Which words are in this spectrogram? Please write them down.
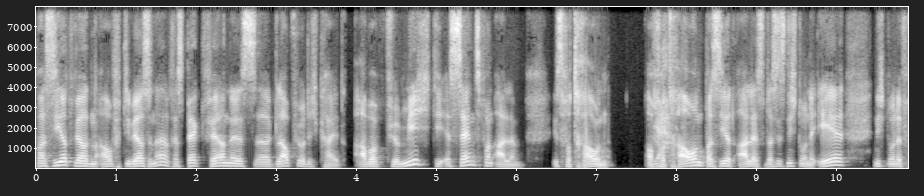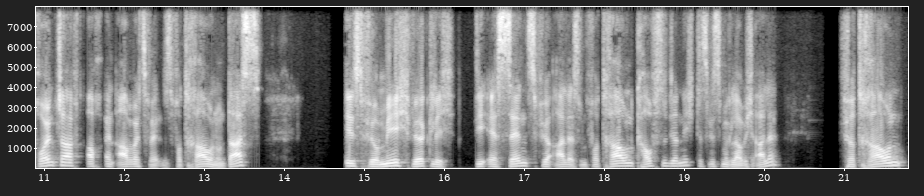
basiert werden auf diverse, ne, Respekt, Fairness, äh, Glaubwürdigkeit. Aber für mich die Essenz von allem ist Vertrauen. Auf ja. Vertrauen basiert alles. Und das ist nicht nur eine Ehe, nicht nur eine Freundschaft, auch ein Arbeitsverhältnis. Vertrauen. Und das ist für mich wirklich die Essenz für alles. Und Vertrauen kaufst du dir nicht, das wissen wir, glaube ich, alle. Vertrauen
